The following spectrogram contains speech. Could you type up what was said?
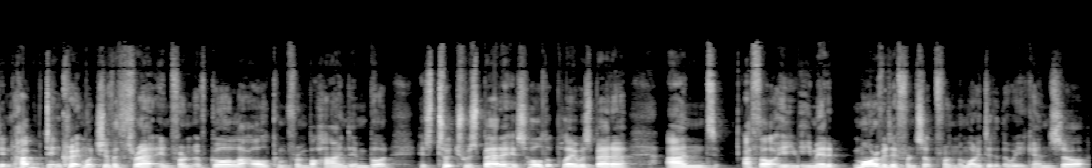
didn't have didn't create much of a threat in front of goal. That all come from behind him, but his touch was better, his hold up play was better, and I thought he, he made a, more of a difference up front than what he did at the weekend. So,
